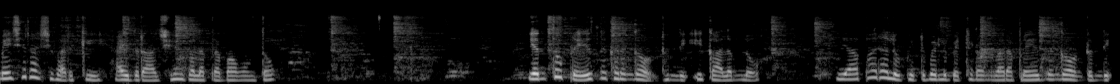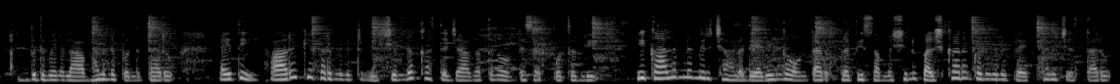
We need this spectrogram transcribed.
మేషరాశి వారికి ఐదు రాజయోగాల ప్రభావంతో ఎంతో ప్రయోజనకరంగా ఉంటుంది ఈ కాలంలో. వ్యాపారాలు పెట్టుబడులు పెట్టడం ద్వారా ప్రయోజనంగా ఉంటుంది. అద్భుతమైన లాభాలను పొందుతారు. అయితే ఆరోగ్యపరమైన విషయంలో కాస్త జాగ్రత్తగా ఉంటే సరిపోతుంది. ఈ కాలంలో మీరు చాలా ధైర్యంగా ఉంటారు. ప్రతి సమస్యను పరిష్కారం కనుగొనే ప్రయత్నాలు చేస్తారు.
